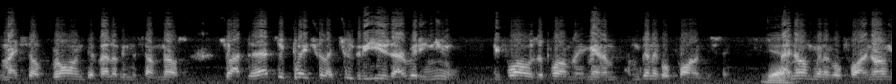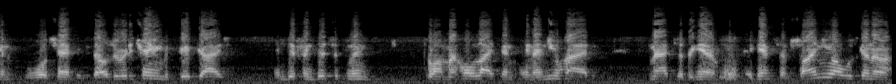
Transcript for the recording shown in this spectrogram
myself grow and develop into something else. So after that took place for like two, three years, I already knew before I was a pro. I'm like, man, I'm, I'm gonna go far in this thing. Yeah. I know I'm gonna go far. I know I'm gonna be world champion because I was already training with good guys in different disciplines throughout my whole life, and, and I knew how I'd match up against against them. So I knew I was gonna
